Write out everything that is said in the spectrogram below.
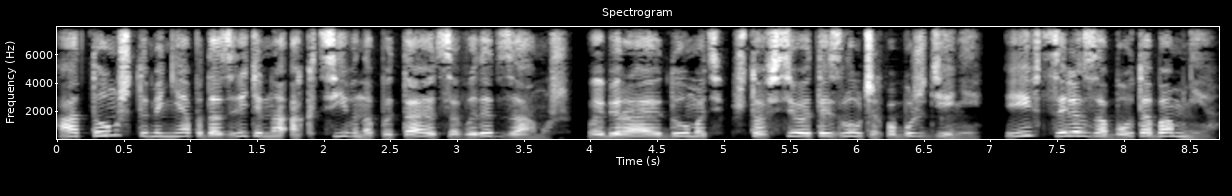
о том, что меня подозрительно активно пытаются выдать замуж. Выбираю думать, что все это из лучших побуждений и в целях заботы обо мне.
